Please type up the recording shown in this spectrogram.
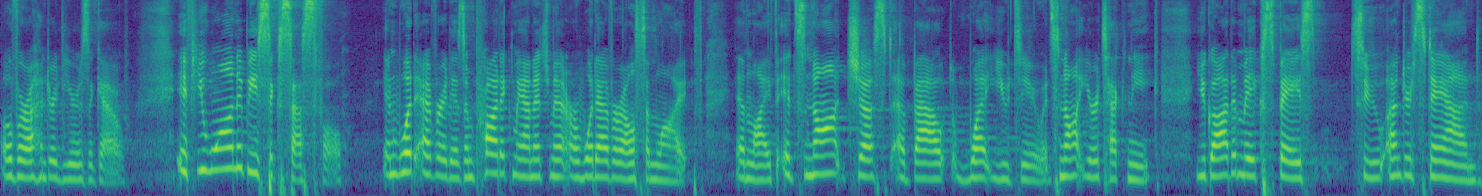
over 100 years ago. If you want to be successful in whatever it is, in product management or whatever else in life, in life, it's not just about what you do. It's not your technique. You got to make space to understand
